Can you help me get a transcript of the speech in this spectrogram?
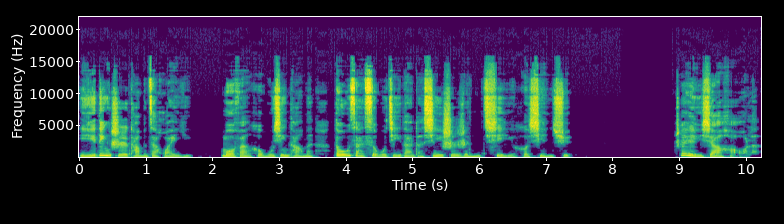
一定是他们在怀疑，莫凡和吴昕他们都在肆无忌惮的吸食人气和鲜血。这下好了，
